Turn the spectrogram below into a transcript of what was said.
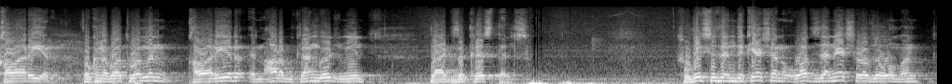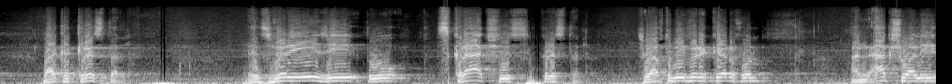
qawarir. Talking about women, qawarir in Arabic language mean like the crystals. So this is the indication what's the nature of the woman, like a crystal. It's very easy to scratch this crystal. So you have to be very careful and actually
